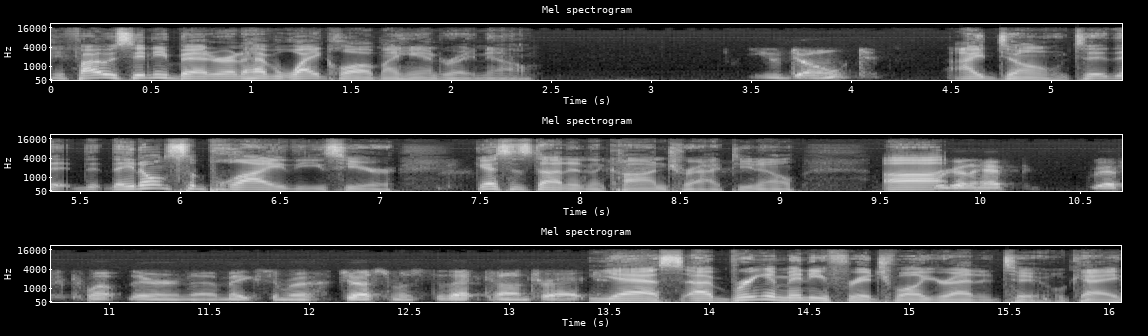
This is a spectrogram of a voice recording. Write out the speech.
if I was any better, I'd have a white claw in my hand right now. You don't? I don't. They- don't supply these here. Guess it's not in the contract, you know. Uh, We're gonna have to we have to come up there and uh, make some adjustments to that contract. yes, uh, bring a mini fridge while you're at it too. Okay.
